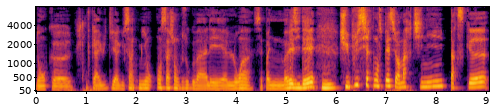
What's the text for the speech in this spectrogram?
Donc euh, je trouve qu'à 8,5 millions, en sachant que Zouk va aller loin, c'est pas une mauvaise idée. Mhm. Je suis plus circonspect sur Martini parce que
